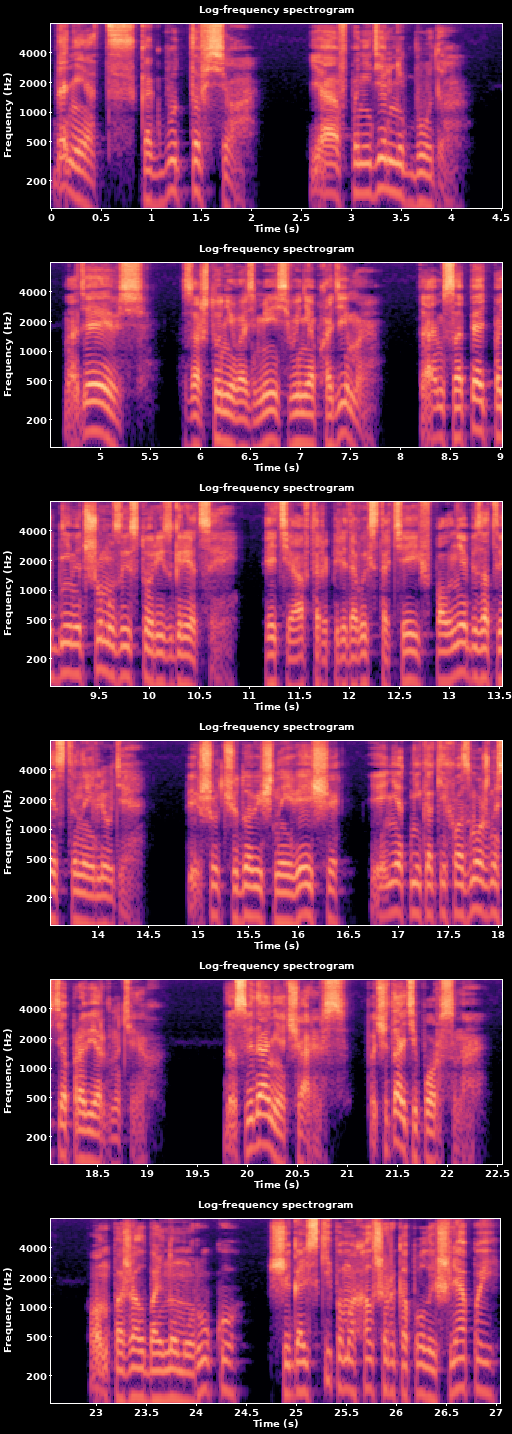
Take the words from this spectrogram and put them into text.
«Да нет, как будто все. Я в понедельник буду. Надеюсь, за что не возьмись, вы необходимы. «Таймс» опять поднимет шум из-за истории с Грецией. Эти авторы передовых статей вполне безответственные люди. Пишут чудовищные вещи, и нет никаких возможностей опровергнуть их. До свидания, Чарльз. Почитайте Порсона. Он пожал больному руку, щегольски помахал широкополой шляпой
